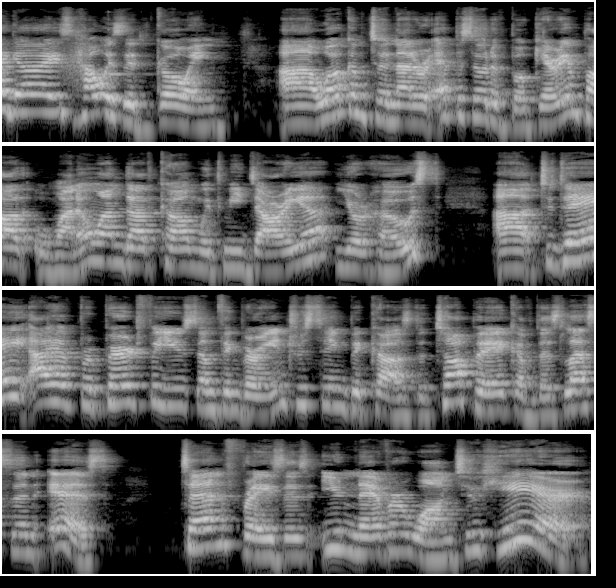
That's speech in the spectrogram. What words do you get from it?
Hi guys, how is it going? Uh, welcome to another episode of BulgarianPod101.com with me, Daria, your host. Uh, today, I have prepared for you something very interesting because the topic of this lesson is 10 phrases you never want to hear.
